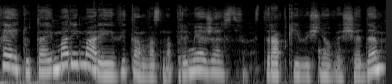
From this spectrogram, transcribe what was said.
Hej, tutaj Mari Mari, witam Was na premierze zdrabki wiśniowe 7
